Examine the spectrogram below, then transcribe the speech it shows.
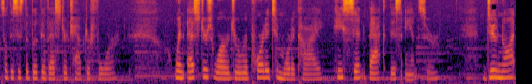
So, this is the book of Esther, chapter 4. When Esther's words were reported to Mordecai, he sent back this answer Do not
